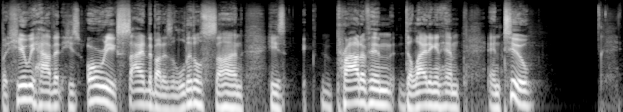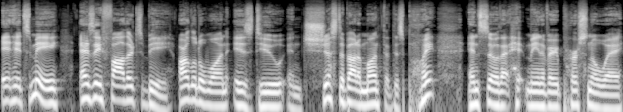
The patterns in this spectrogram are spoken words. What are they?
But here we have it. He's already excited about his little son. He's proud of him, delighting in him. And two, it hits me as a father to be. Our little one is due in just about a month at this point, and so that hit me in a very personal way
